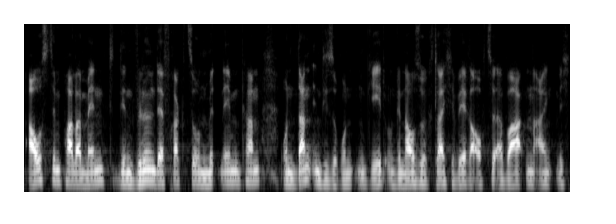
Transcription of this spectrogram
aus dem Parlament den Willen der Fraktion mitnehmen kann und dann in diese Runden geht. Und genauso das Gleiche wäre auch zu erwarten eigentlich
